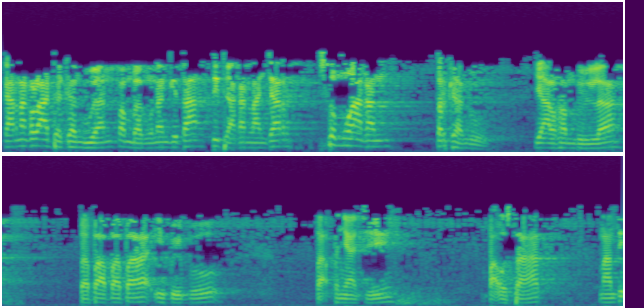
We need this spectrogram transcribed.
karena kalau ada gangguan pembangunan kita tidak akan lancar semua akan terganggu ya Alhamdulillah bapak-bapak ibu-ibu Pak penyaji Pak Ustadz nanti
